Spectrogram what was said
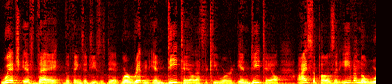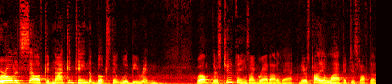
Which, if they, the things that Jesus did, were written in detail, that's the key word, in detail, I suppose that even the world itself could not contain the books that would be written. Well, there's two things I grab out of that. There's probably a lot, but just off the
